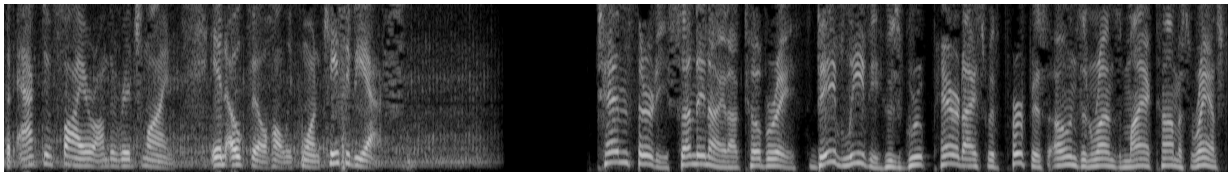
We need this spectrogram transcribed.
but active fire on the ridge line. In Oakville, Holly Quan, KCBS. 10:30 Sunday night, October 8th. Dave Levy, whose group Paradise with Purpose owns and runs Mayacamas Ranch,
